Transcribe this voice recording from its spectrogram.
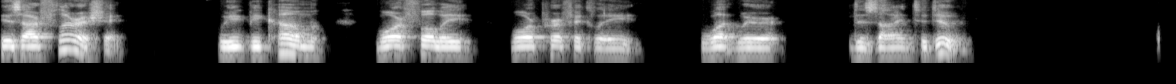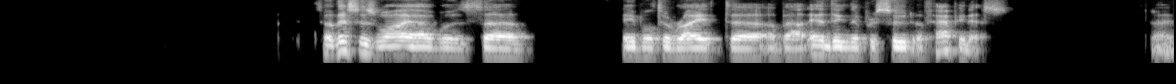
is our flourishing. We become more fully, more perfectly what we're designed to do. So, this is why I was uh, able to write uh, about ending the pursuit of happiness. Right?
